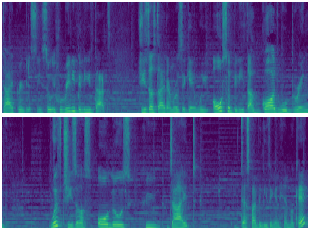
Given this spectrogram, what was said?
died previously. So if we really believe that Jesus died and rose again, we also believe that God will bring with Jesus all those who died despite believing in him, okay?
